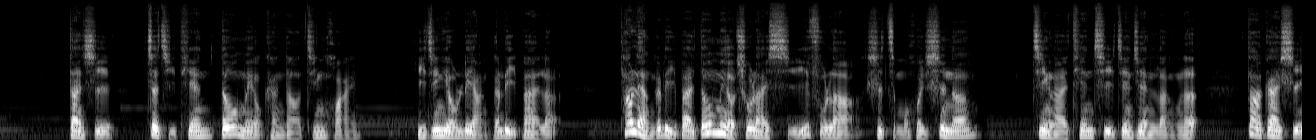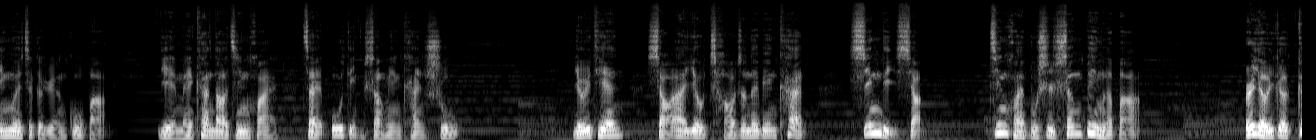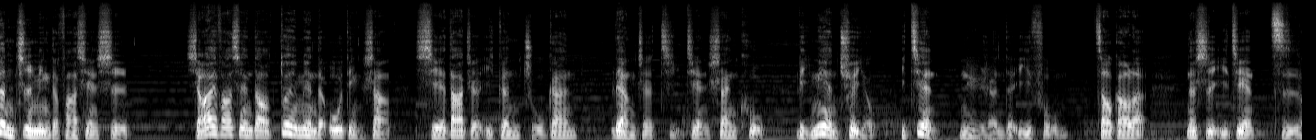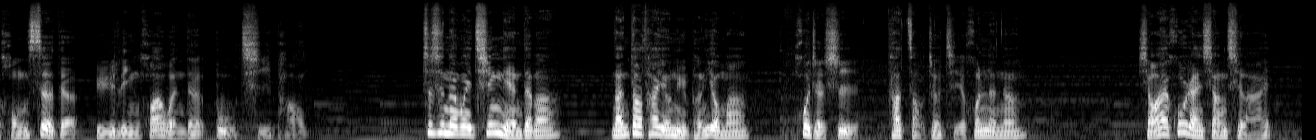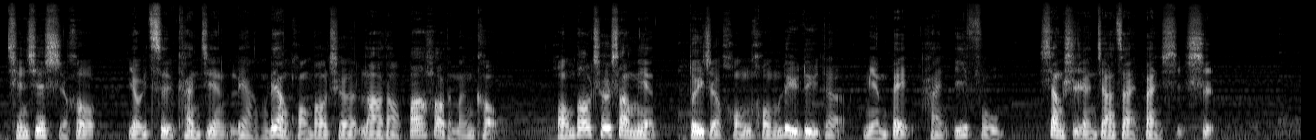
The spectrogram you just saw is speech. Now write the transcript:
但是这几天都没有看到金怀，已经有两个礼拜了，他两个礼拜都没有出来洗衣服了，是怎么回事呢？近来天气渐渐冷了，大概是因为这个缘故吧，也没看到金怀在屋顶上面看书。有一天，小爱又朝着那边看，心里想：金怀不是生病了吧？而有一个更致命的发现是，小爱发现到对面的屋顶上斜搭着一根竹竿，晾着几件衫裤，里面却有一件女人的衣服。糟糕了！那是一件紫红色的鱼鳞花纹的布旗袍。这是那位青年的吗？难道他有女朋友吗？或者是他早就结婚了呢？小爱忽然想起来，前些时候有一次看见两辆黄包车拉到八号的门口，黄包车上面堆着红红绿绿的棉被和衣服，像是人家在办喜事。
